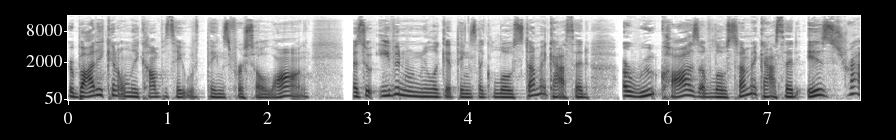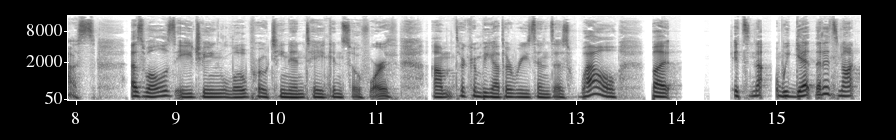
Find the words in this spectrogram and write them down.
Your body can only compensate with things for so long. And so, even when we look at things like low stomach acid, a root cause of low stomach acid is stress, as well as aging, low protein intake, and so forth. Um, there can be other reasons as well, but it's not we get that it's not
